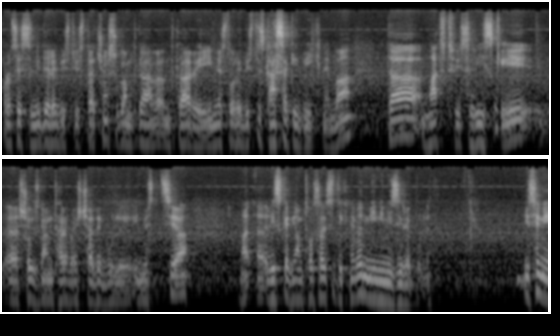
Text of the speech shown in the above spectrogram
პროცესის ლიდერებისთვის და ჩვენს უგამდგარი ინვესტორებისთვის გასაგები იქნება და მათთვის რისკი შოვის განვითარებაში ჩადებული ინვესტიცია რისკები ამ თვალსაზრისით იქნება მინიმიზირებული. ისინი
